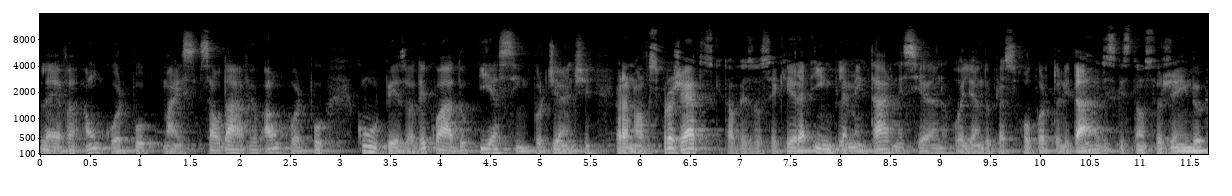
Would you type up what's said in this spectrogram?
leva a um corpo mais saudável, a um corpo com o peso adequado e assim por diante. Para novos projetos que talvez você queira implementar nesse ano, olhando para as oportunidades que estão surgindo,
